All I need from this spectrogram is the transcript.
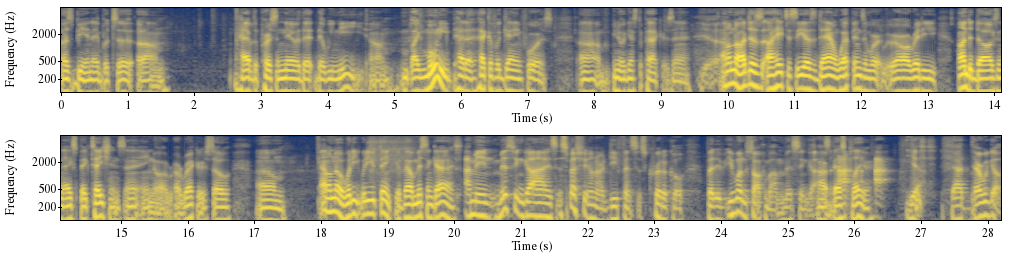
us being able to um, have the personnel that, that we need. Um, like Mooney had a heck of a game for us, um, you know, against the Packers, and Yeah. I don't know. I just I hate to see us down weapons, and we're, we're already underdogs and expectations and, and you know our, our record. So um, I don't know. What do you what do you think about missing guys? I mean, missing guys, especially on our defense, is critical. But if you want to talk about missing guys, Our best I- player. I- yeah, that there we go.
